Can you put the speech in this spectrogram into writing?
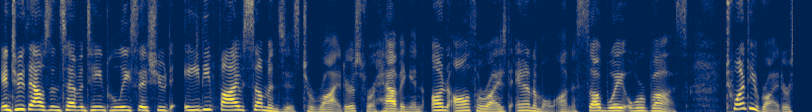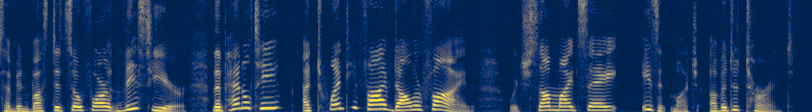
In 2017, police issued 85 summonses to riders for having an unauthorized animal on a subway or bus. 20 riders have been busted so far this year. The penalty? A $25 fine, which some might say isn't much of a deterrent.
